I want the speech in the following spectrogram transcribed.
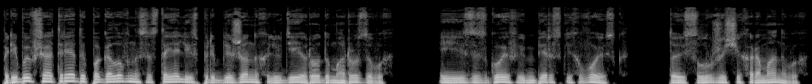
Прибывшие отряды поголовно состояли из приближенных людей рода Морозовых и из изгоев имперских войск, то есть служащих Романовых,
